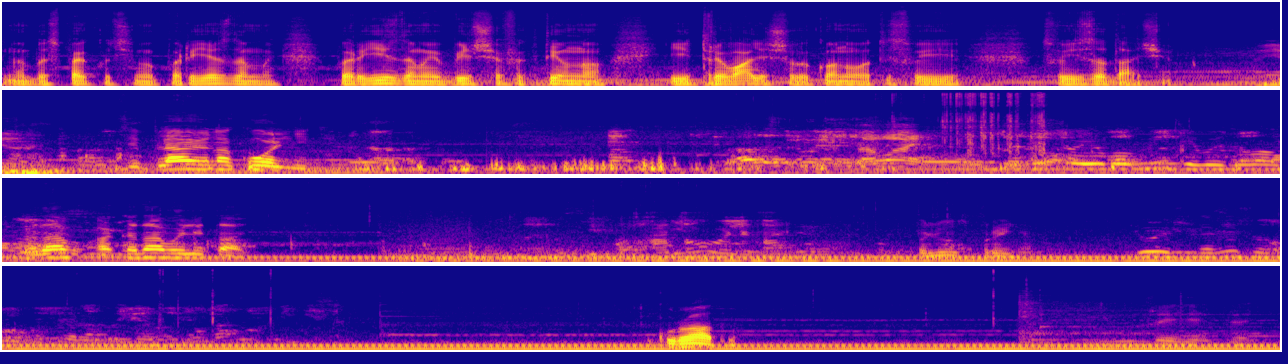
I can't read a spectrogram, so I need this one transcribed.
небезпеку цими переїздами, переїздами більш ефективно і триваліше виконувати свої, свої задачі. Цепляю накольники. Когда, а когда вылетать? Готов вылетать. Плюс принял. Аккуратно. Неужели, блядь?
